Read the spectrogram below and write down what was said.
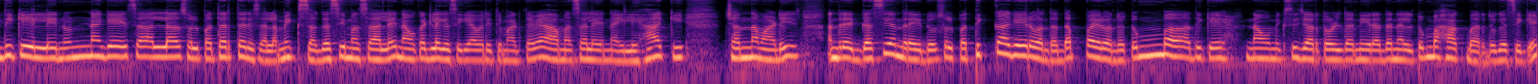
ಇದಕ್ಕೆ ಇಲ್ಲಿ ನುಣ್ಣಗೆ ಅಲ್ಲ ಸ್ವಲ್ಪ ತರ್ತರಿ ಮಿಕ್ಸ್ ಗಸಿ ಮಸಾಲೆ, ನಾವು ಕಡಲೆ ಗಸಿಗೆ ಯಾವ ರೀತಿ ಮಾಡ್ತೇವೆ, ಆ ಮಸಾಲೆಯನ್ನು ಇಲ್ಲಿ ಹಾಕಿ ಚಂದ ಮಾಡಿ. ಅಂದರೆ ಗಸಿ ಅಂದರೆ ಇದು ಸ್ವಲ್ಪ ತಿಕ್ಕಾಗೇ ಇರುವಂಥ ದಪ್ಪ ಇರುವಂಥ ತುಂಬ ಅದಕ್ಕೆ ನಾವು ಮಿಕ್ಸಿ ಜಾರ್ ತೊಳೆದ ನೀರು ಅದನ್ನೆಲ್ಲ ತುಂಬ ಹಾಕಬಾರ್ದು ಗಸಿಗೆ.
